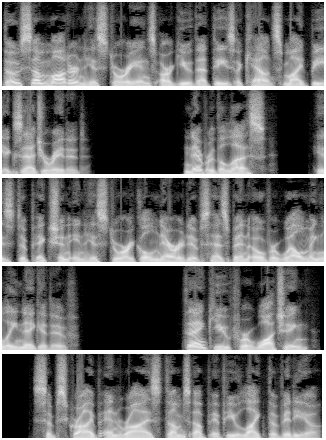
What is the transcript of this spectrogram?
Though some modern historians argue that these accounts might be exaggerated. Nevertheless, his depiction in historical narratives has been overwhelmingly negative. Thank you for watching, subscribe and rise thumbs up if you like the video.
